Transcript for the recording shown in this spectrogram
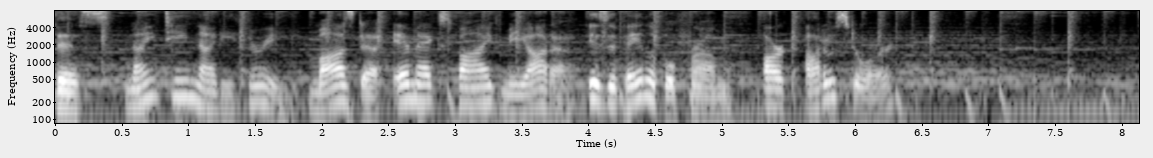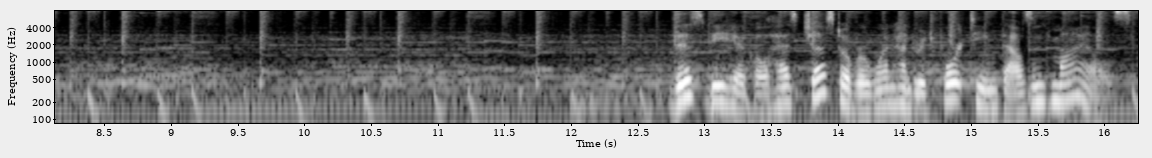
This 1993 Mazda MX-5 Miata is available from ARC Auto Store. This vehicle has just over 114,000 miles.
